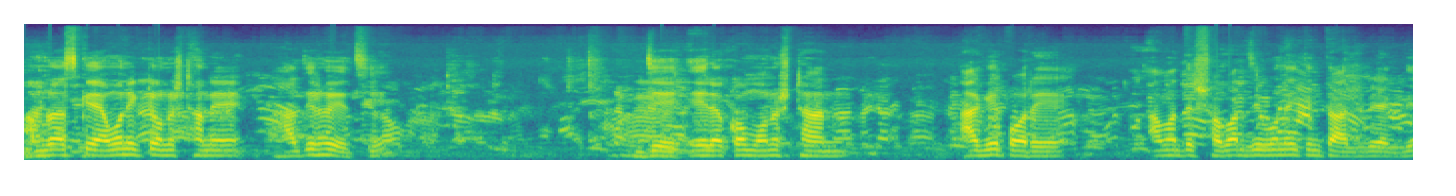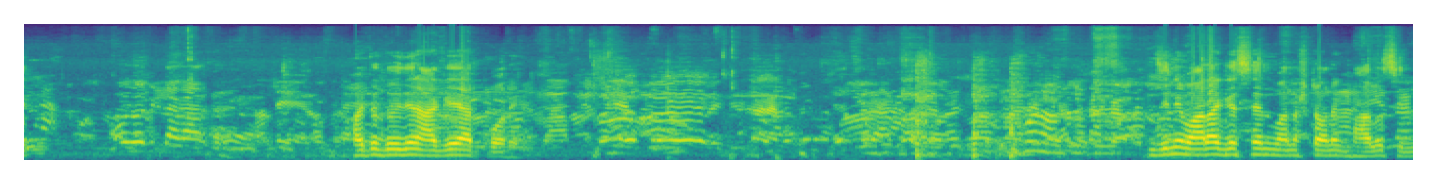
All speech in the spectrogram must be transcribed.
আমরা আজকে এমন একটি অনুষ্ঠানে হাজির হয়েছি যে এরকম অনুষ্ঠান আগে পরে আমাদের সবার জীবনেই কিন্তু আসবে একদিন। হয়তো দুই দিন আগে আর পরে। যিনি মারা গেছেন, মানুষটা অনেক ভালো ছিল।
